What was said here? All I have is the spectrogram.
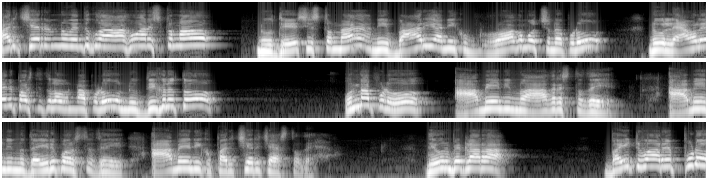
పరిచర్యను నువ్వు ఎందుకు ఆహ్వానిస్తున్నావు? నువ్వు దేశిస్తున్నా నీ భార్య నీకు రోగం వచ్చినప్పుడు నువ్వు లేవలేని పరిస్థితిలో ఉన్నప్పుడు నువ్వు దిగులుతో ఉన్నప్పుడు ఆమె నిన్ను ఆదరిస్తుంది ఆమె నిన్ను ధైర్యపరుస్తుంది ఆమె నీకు పరిచయం చేస్తుంది. దేవుని బిడ్డలారా బయట వారెప్పుడూ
